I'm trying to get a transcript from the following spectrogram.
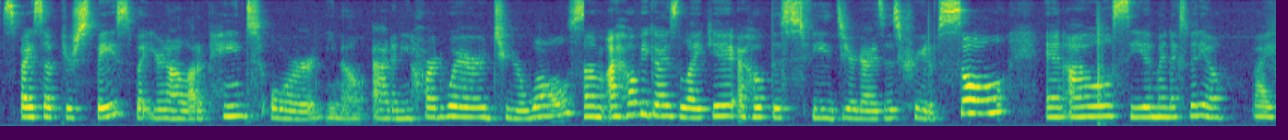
spice up your space but you're not allowed to paint or you know add any hardware to your walls. Um, I hope you guys like it. I hope this feeds your guys' creative soul and I will see you in my next video. Bye.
